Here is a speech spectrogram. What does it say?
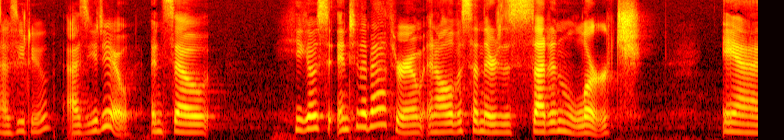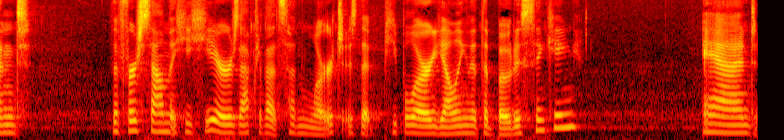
As you do. as you do, and so he goes into the bathroom, and all of a sudden there's this sudden lurch, and the first sound that he hears after that sudden lurch is that people are yelling that the boat is sinking and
